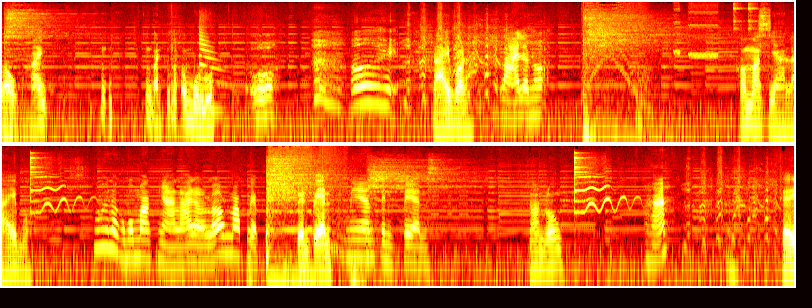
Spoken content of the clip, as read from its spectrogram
บอกให้บัดเขาบุรุษโอ้เอ้ยหลายบ่ล่ะหลายแล้วเนาะเขามักหยาหลายบ่โอ้ยเราก็บ่มักหญ้าหลายแล้วแล้วมักแบบเป็นแปนแม่นเป็นแปลนๆนอนลงฮะเสย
